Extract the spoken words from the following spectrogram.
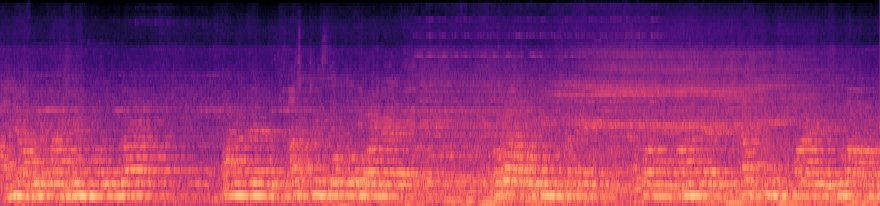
আমি আবুল কাসিম মজুমদার বাংলাদেশ জাস্টিস ও কোঅপারেটিভ সভাপতি হিসেবে এবং বাংলাদেশ জাস্টিস পার্টির সভাপতি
